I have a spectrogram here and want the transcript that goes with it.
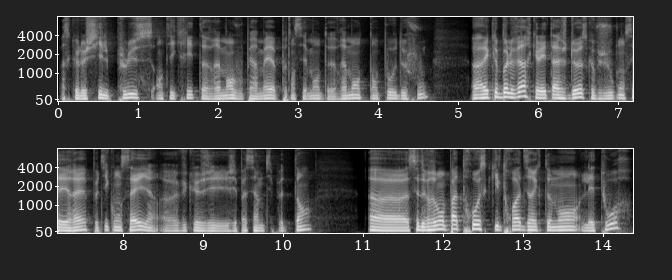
Parce que le shield plus anti-crit vraiment vous permet potentiellement de vraiment tempo de fou. Avec le bolver est l'étage 2, ce que je vous conseillerais, petit conseil, vu que j'ai passé un petit peu de temps, c'est de vraiment pas trop skill 3 directement les tours.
